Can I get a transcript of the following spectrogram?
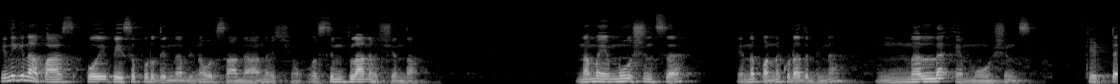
இன்றைக்கி நான் பாஸ் போய் பேச போகிறது என்ன அப்படின்னா ஒரு சாதாரண விஷயம் ஒரு சிம்பிளான விஷயந்தான் நம்ம எமோஷன்ஸை என்ன பண்ணக்கூடாது அப்படின்னா நல்ல எமோஷன்ஸ் கெட்ட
